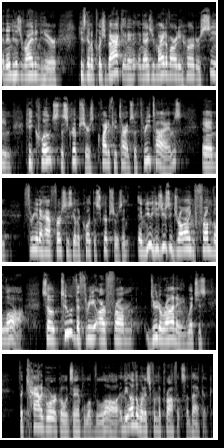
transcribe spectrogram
And in his writing here, he's going to push back. And, and as you might have already heard or seen, he quotes the scriptures quite a few times. So, three times in three and a half verses, he's going to quote the scriptures. And, and he's usually drawing from the law. So, two of the three are from Deuteronomy, which is the categorical example of the law, and the other one is from the prophets, Habakkuk.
